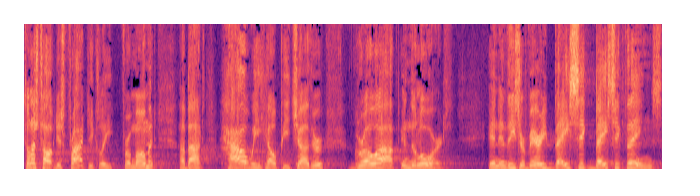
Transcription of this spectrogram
So let's talk just practically for a moment about how we help each other grow up in the Lord. And, and these are very basic, basic things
